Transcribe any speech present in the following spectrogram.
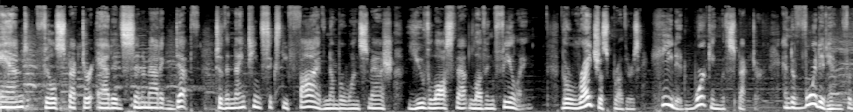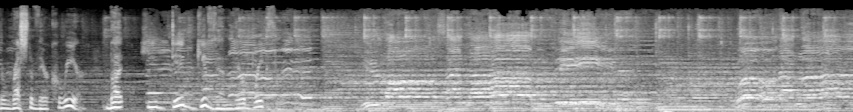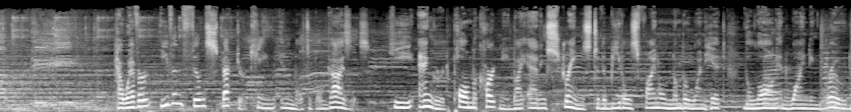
And Phil Spector added cinematic depth to the 1965 number one smash You've Lost That Loving Feeling the Righteous Brothers hated working with Spector and avoided him for the rest of their career, but he did give them their breakthrough. However, even Phil Spector came in multiple guises. He angered Paul McCartney by adding strings to the Beatles' final number one hit, The Long and Winding Road.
